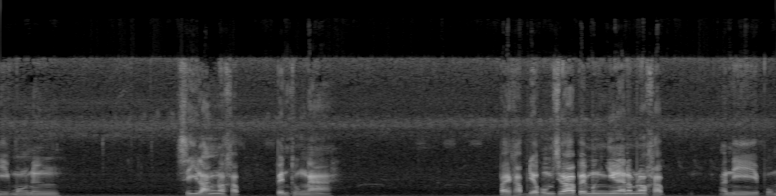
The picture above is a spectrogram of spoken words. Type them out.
อีกหมองหนึงสีหลังเนาะครับ เป็นถุงนา ครับเดี๋ยวผมจะพาไปเมืองเหยื่อน้ำเนาะครับ อันนี้ผม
